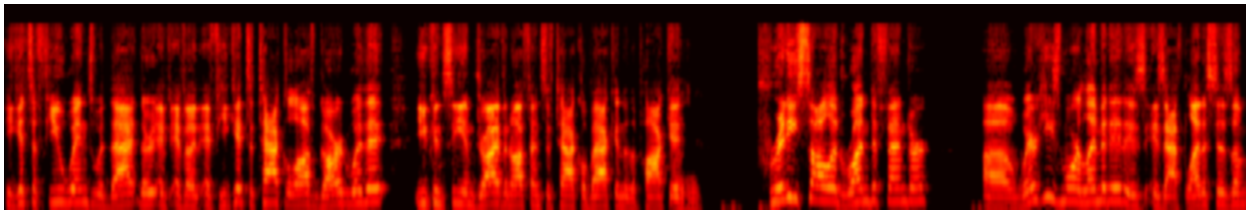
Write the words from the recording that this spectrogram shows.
He gets a few wins with that. There, if if, if he gets a tackle off guard with it, you can see him drive an offensive tackle back into the pocket. Mhm. Pretty solid run defender. Uh, where he's more limited is is athleticism.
